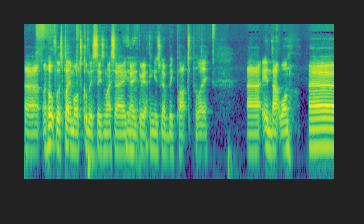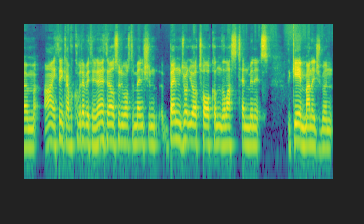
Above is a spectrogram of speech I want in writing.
Uh, and hopefully, there's plenty more to come this season. Like I say, I, Yeah. I agree. I think he's going to have a big part to play uh, in that one. Um, I think I've covered everything. Anything else anyone wants to mention? Ben, do you want your talk on the last 10 minutes? The game management,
